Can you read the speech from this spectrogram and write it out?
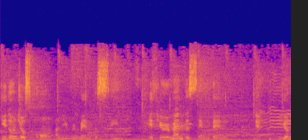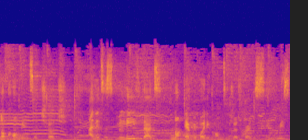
You don't just come and you remain the same. If you remain the same, then you're not coming to church. And it is believed that not everybody comes to church for the same reason.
